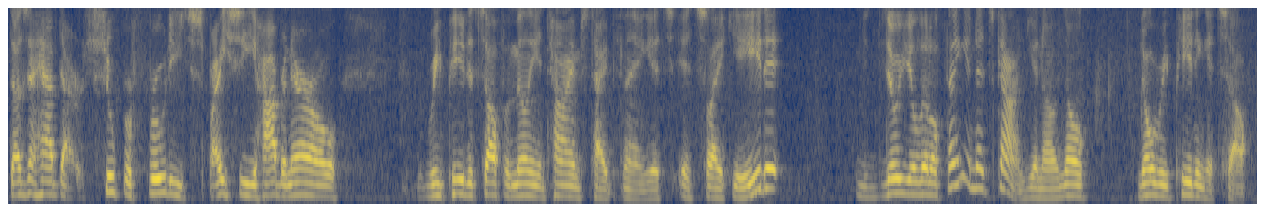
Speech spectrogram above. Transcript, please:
Doesn't have that super fruity, spicy habanero repeat itself a million times type thing. It's it's like you eat it, you do your little thing, and it's gone. You know, no no repeating itself.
